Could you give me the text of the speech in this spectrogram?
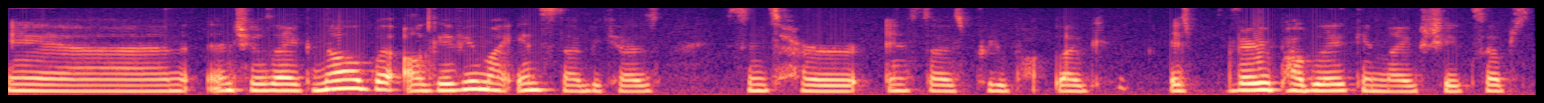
And and she was like no but i'll give you my insta because since her insta is pretty pu- like it's very public and like she accepts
